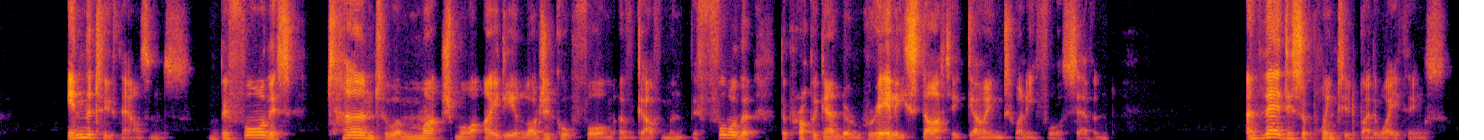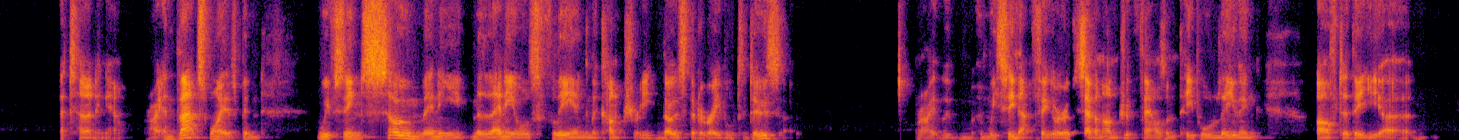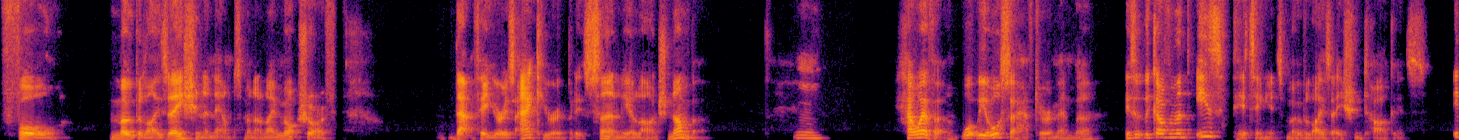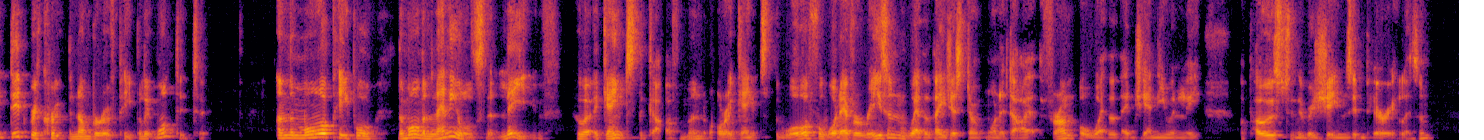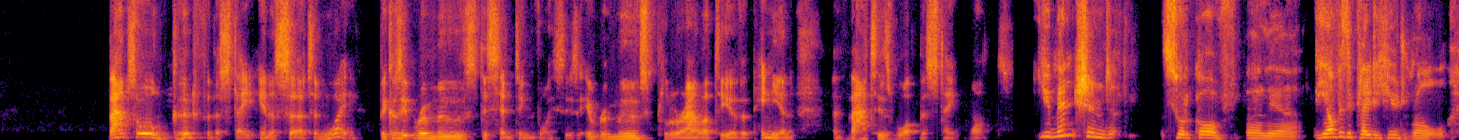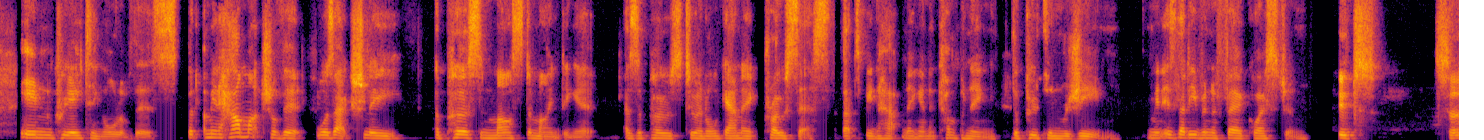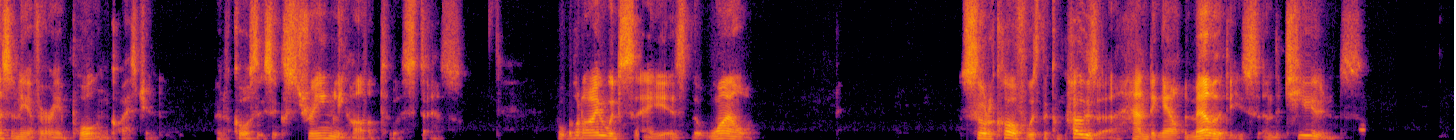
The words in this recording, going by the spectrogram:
in the 2000s before this turn to a much more ideological form of government, before the, the propaganda really started going 24 7. And they're disappointed by the way things are turning out, right? And that's why it's been we've seen so many millennials fleeing the country, those that are able to do so. Right. And we see that figure of 700,000 people leaving after the uh, fall mobilization announcement. And I'm not sure if that figure is accurate, but it's certainly a large number. Mm. However, what we also have to remember is that the government is hitting its mobilization targets. It did recruit the number of people it wanted to. And the more people, the more millennials that leave who are against the government or against the war for whatever reason, whether they just don't want to die at the front or whether they're genuinely opposed to the regime's imperialism, that's all good for the state in a certain way because it removes dissenting voices, it removes plurality of opinion, and that is what the state wants. You mentioned Surkov earlier, he obviously played a huge role in creating all of this. But I mean, how much of it was actually a person masterminding it as opposed to an organic process that's been happening and accompanying the Putin regime? I mean, is that even a fair question? It's certainly a very important question. And of course, it's extremely hard to assess. But what I would say is that while Surkov was the composer handing out the melodies and the tunes.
